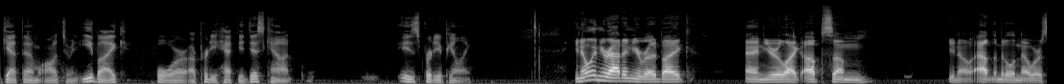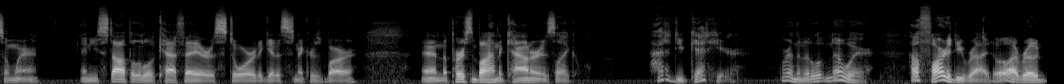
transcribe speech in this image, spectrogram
get them onto an e-bike for a pretty hefty discount is pretty appealing. You know when you're out on your road bike and you're like up some, you know, out in the middle of nowhere somewhere, and you stop at a little cafe or a store to get a Snickers bar, and the person behind the counter is like, "How did you get here? We're in the middle of nowhere. How far did you ride?" "Oh, I rode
